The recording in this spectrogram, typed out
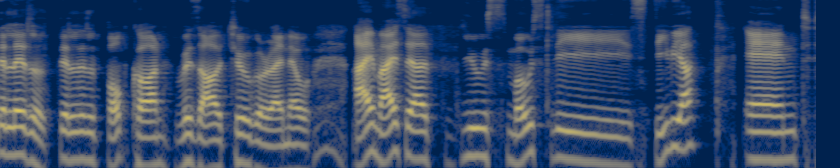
the little the little popcorn without sugar i know i myself use mostly stevia and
